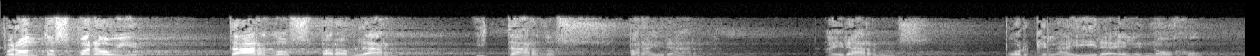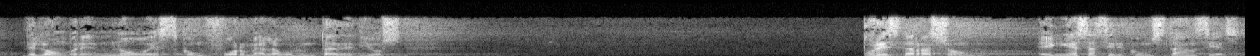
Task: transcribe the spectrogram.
prontos para oír, tardos para hablar y tardos para irar, airarnos, porque la ira, el enojo del hombre no es conforme a la voluntad de Dios. Por esta razón, en esas circunstancias,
